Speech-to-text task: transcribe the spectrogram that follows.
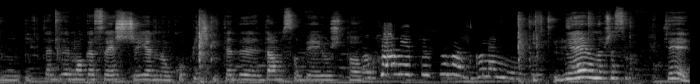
Mm, I wtedy mogę sobie jeszcze jedną kupić i wtedy dam sobie już to... No co mnie golemie? Nie, one przesu... Ty!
